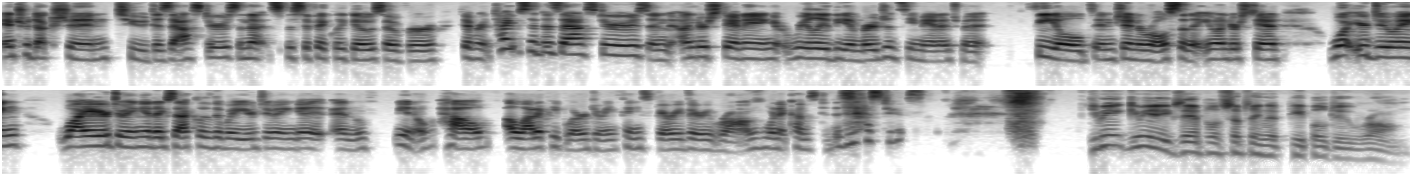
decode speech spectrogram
introduction to disasters, and that specifically goes over different types of disasters and understanding really the emergency management field in general so that you understand what you're doing why you're doing it exactly the way you're doing it and you know how a lot of people are doing things very very wrong when it comes to disasters give me give me an example of something that people do wrong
